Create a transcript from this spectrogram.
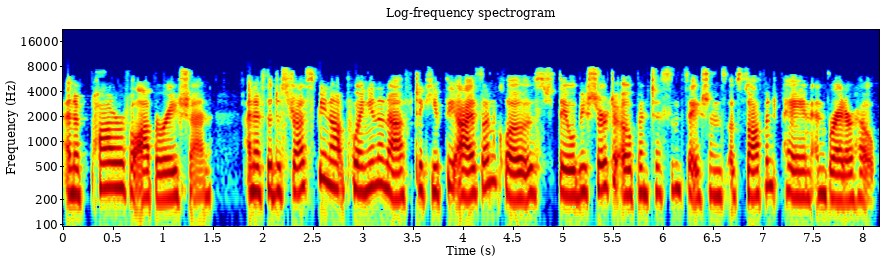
and of powerful operation, and if the distress be not poignant enough to keep the eyes unclosed, they will be sure to open to sensations of softened pain and brighter hope.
